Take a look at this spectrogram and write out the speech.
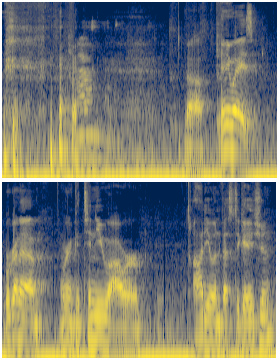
Uh, anyways, we're gonna we're gonna continue our audio investigation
